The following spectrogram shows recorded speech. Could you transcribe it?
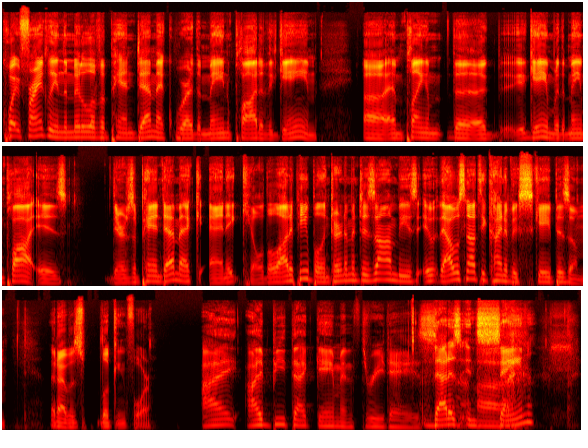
quite frankly, in the middle of a pandemic where the main plot of the game uh, and playing the a game where the main plot is there's a pandemic and it killed a lot of people and turned them into zombies. It, that was not the kind of escapism that I was looking for. I I beat that game in three days. That is Uh, insane.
